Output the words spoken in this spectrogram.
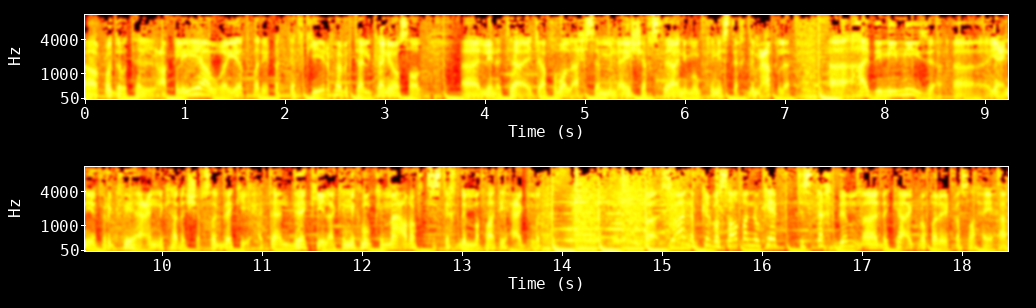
آه، قدرته العقلية أو غير طريقة تفكير فبالتالي كان يوصل آه، لنتائج أفضل أحسن من أي شخص ثاني ممكن يستخدم عقله. آه، هذه ميزة يعني يفرق فيها عنك هذا الشخص الذكي حتى أنت ذكي لكنك ممكن ما عرفت تستخدم مفاتيح عقلك. فسؤالنا بكل بساطة أنه كيف تستخدم ذكائك بطريقة صحيحة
